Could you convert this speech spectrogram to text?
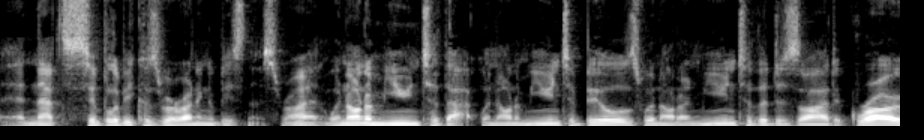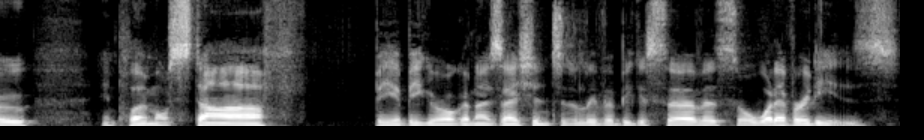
and that's simply because we're running a business, right? We're not immune to that. We're not immune to bills. We're not immune to the desire to grow, employ more staff, be a bigger organization to deliver bigger service, or whatever it is.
